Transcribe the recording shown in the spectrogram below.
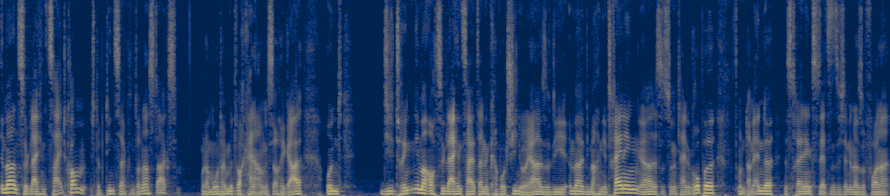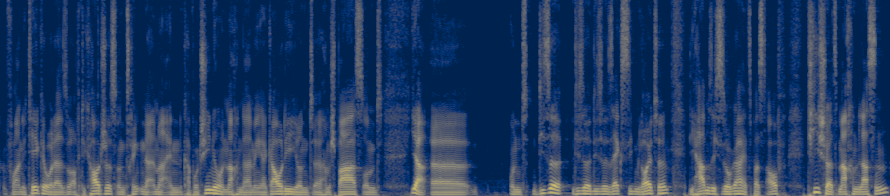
immer zur gleichen Zeit kommen. Ich glaube, Dienstag und Donnerstags oder Montag, Mittwoch, keine Ahnung, ist auch egal. Und die trinken immer auch zur gleichen Zeit dann einen Cappuccino, ja. Also die immer, die machen ihr Training, ja, das ist so eine kleine Gruppe und am Ende des Trainings setzen sich dann immer so vor, vor an die Theke oder so auf die Couches und trinken da immer einen Cappuccino und machen da immer ihr Gaudi und äh, haben Spaß und ja, äh, und diese, diese, diese sechs, sieben Leute, die haben sich sogar, jetzt passt auf, T-Shirts machen lassen,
